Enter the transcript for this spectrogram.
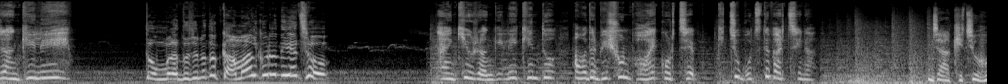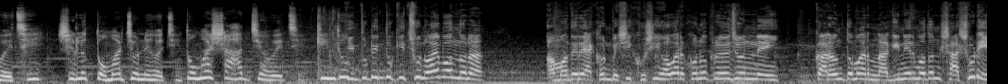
রঙ্গিলি তোমরা দুজনে তো কামাল করে দিয়েছ। থ্যাংক ইউ রঙ্গিলি কিন্তু আমাদের ভীষণ ভয় করছে কিছু বুঝতে পারছি না যা কিছু হয়েছে সেগুলো তোমার জন্য হয়েছে তোমার সাহায্যে হয়েছে কিন্তু কিন্তু কিন্তু কিছু নয় বন্দনা আমাদের এখন বেশি খুশি হওয়ার কোনো প্রয়োজন নেই কারণ তোমার নাগিনের মতন শাশুড়ি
